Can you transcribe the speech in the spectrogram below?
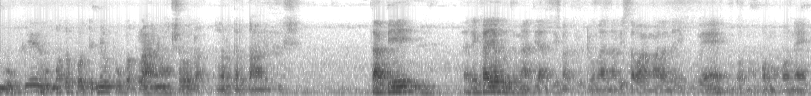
mungkin mata batinnya buka lah nyong tertarik tapi mereka ya kudu hati-hati Pak Dudung karena wis tau amalan dari gue untuk mengkomong-komone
